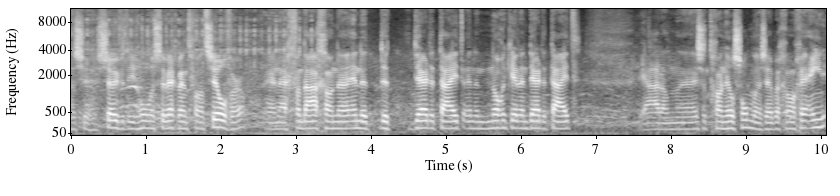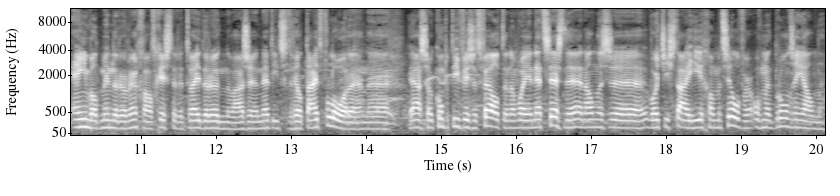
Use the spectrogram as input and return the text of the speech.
als je 1700ste weg bent van het zilver. En echt vandaag gewoon uh, en de, de derde tijd en nog een keer een derde tijd. Ja, dan uh, is het gewoon heel zonde. Ze hebben gewoon geen één, wat mindere run gehad. Gisteren de tweede run waar ze net iets te veel tijd verloren. En ja, zo competitief is het veld. En dan word je net zesde. En anders word je, sta je hier gewoon met zilver of met brons in je handen.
